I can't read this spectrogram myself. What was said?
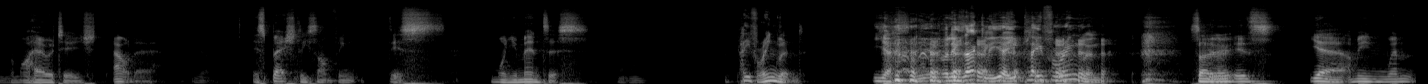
mm. from our heritage out there Yeah. especially something this monumentous. Mm-hmm. Play for England, Yeah. yeah. Well, exactly. Yeah. You play for England. So know? it's yeah. I mean, when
